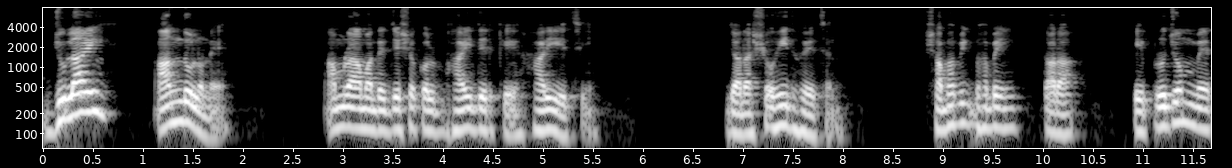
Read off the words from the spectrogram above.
জুলাই আন্দোলনে আমরা আমাদের যে সকল ভাইদেরকে হারিয়েছি, যারা শহীদ হয়েছেন, স্বাভাবিকভাবেই তারা এই প্রজন্মের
